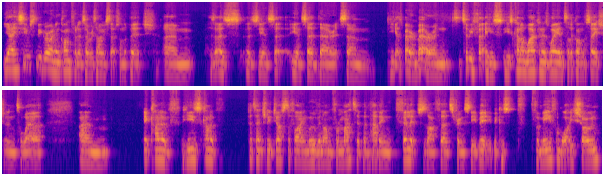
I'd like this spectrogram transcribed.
yeah, he seems to be growing in confidence every time he steps on the pitch. Um, as as, as Ian said, Ian said there, it's um, he gets better and better. And to be fair, he's he's kind of working his way into the conversation to where um, it kind of he's kind of potentially justifying moving on from Matip and having Phillips as our third string CB because for me, from what he's shown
